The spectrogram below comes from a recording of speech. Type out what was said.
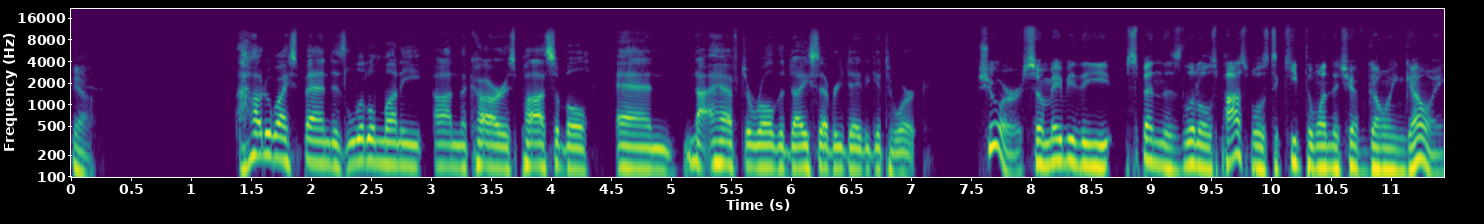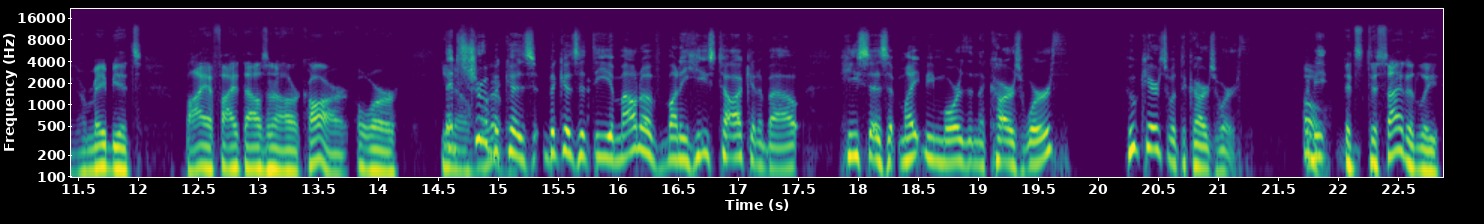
yeah. how do I spend as little money on the car as possible and not have to roll the dice every day to get to work? Sure. So maybe the spend as little as possible is to keep the one that you have going going, or maybe it's buy a five thousand dollar car, or you That's know, true whatever. because because at the amount of money he's talking about, he says it might be more than the car's worth. Who cares what the car's worth? oh, it's decidedly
